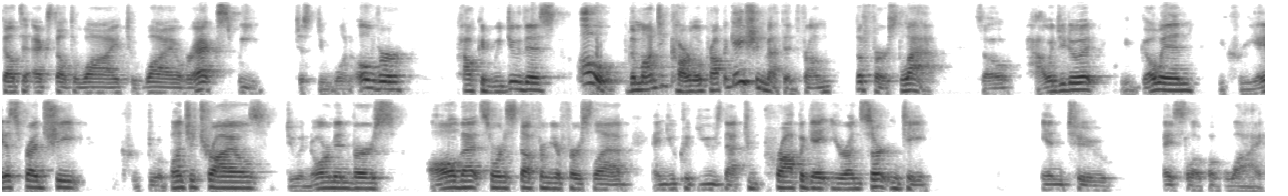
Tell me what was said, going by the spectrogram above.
delta x, delta y to y over x, we just do 1 over. How could we do this? Oh, the Monte Carlo propagation method from the first lab. So how would you do it? You go in, you create a spreadsheet, do a bunch of trials, do a norm inverse, all that sort of stuff from your first lab, and you could use that to propagate your uncertainty into a slope of y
